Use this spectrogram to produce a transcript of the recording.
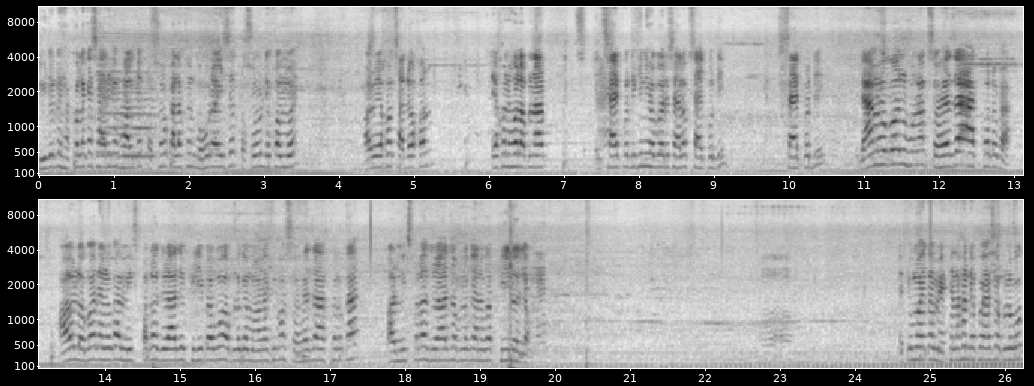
ভিডিঅ'টো শেষলৈকে চাই থাকে ভালকৈ। টচৰ কালেকশ্যন বহুত আহিছে। টচৰো দেখুৱাম মই। আৰু এখন চাদৰখন এইখন হ'ল আপোনাৰ ছাইড পটিখিনি হ'ব। এইটো চাই লওক ছাইড পটি। ছাইড পটি। দাম হৈ গ'ল শুনক ছহেজাৰ আঠশ টকা। আৰু লগত এনেকুৱা মিক্স পাটৰ যোৰাযোৰ ফ্ৰী পাব, আপোনালোকে মনত ৰাখিব, ছহেজাৰ আঠশ টকা। আৰু মিক্স পাটৰ যোৰাযোৰ আপোনালোকে এনেকুৱা ফ্ৰী লৈ যাওক। এইটো মই এটা মেখেলাখন দেখুৱাই আছোঁ আপোনালোকক।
